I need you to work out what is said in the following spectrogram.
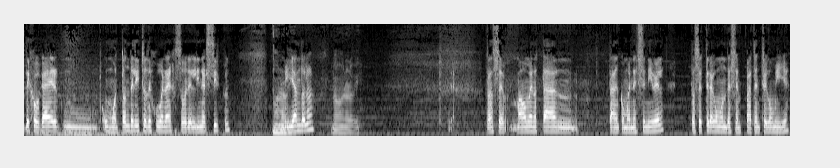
dejó caer un, un montón de litros de jugo de naranja sobre el Inner Circle, No, no humillándolo. No, no lo vi. Entonces, más o menos estaban, estaban como en ese nivel. Entonces, este era como un desempate, entre comillas.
